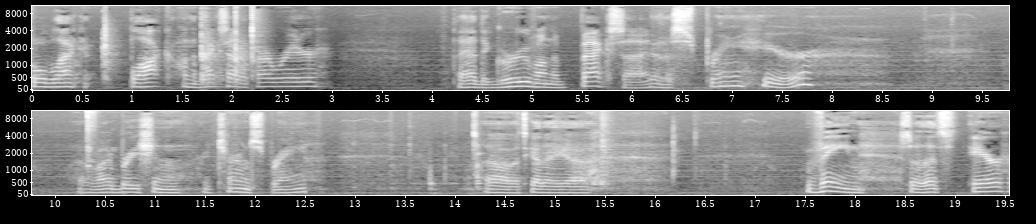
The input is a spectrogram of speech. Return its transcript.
Manifold black block on the back side of the carburetor. They had the groove on the back side. Got a spring here. A vibration return spring. Oh, it's got a uh, vane. So that's air.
